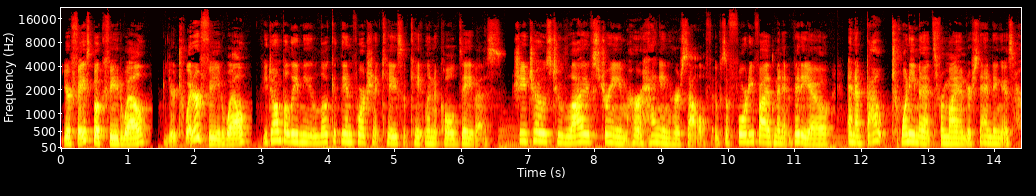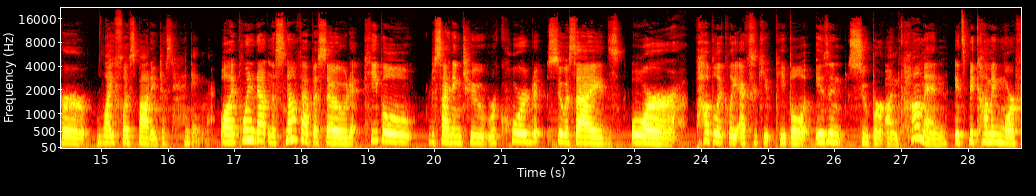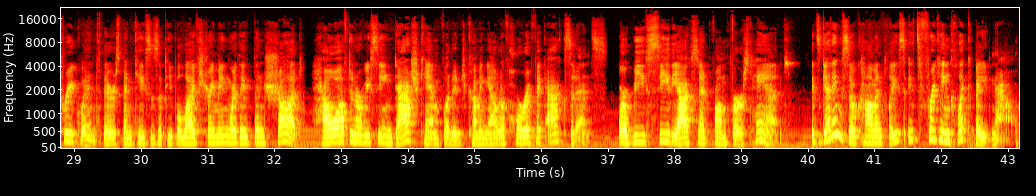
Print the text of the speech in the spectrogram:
your Facebook feed will. Your Twitter feed will. If you don't believe me, look at the unfortunate case of Katelyn Nicole Davis. She chose to live stream her hanging herself. It was a 45 minute video, and about 20 minutes, from my understanding, is her lifeless body just hanging there. While I pointed out in the snuff episode, people deciding to record suicides or publicly execute people isn't super uncommon. It's becoming more frequent. There's been cases of people live streaming where they've been shot. How often are we seeing dash cam footage coming out of horrific accidents where we see the accident from firsthand? It's getting so commonplace, it's freaking clickbait now.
